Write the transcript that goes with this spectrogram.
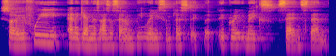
So if we, and again, this, as I said, I'm being really simplistic, but it really makes sense then.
